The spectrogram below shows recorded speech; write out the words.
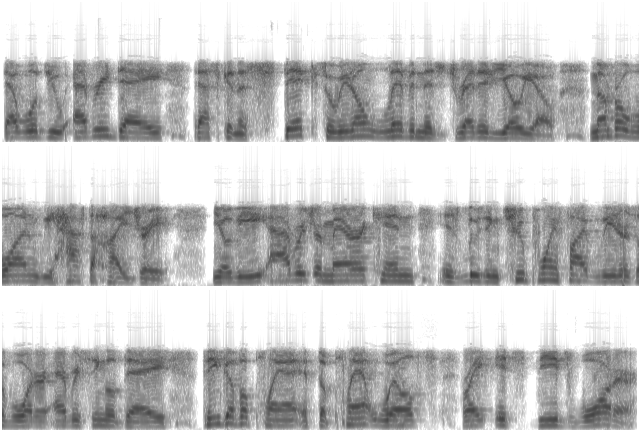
that we'll do every day that's going to stick so we don't live in this dreaded yo-yo. Number one, we have to hydrate. You know, the average American is losing 2.5 liters of water every single day. Think of a plant. If the plant wilts, right, it needs water.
